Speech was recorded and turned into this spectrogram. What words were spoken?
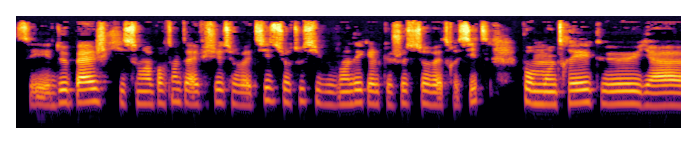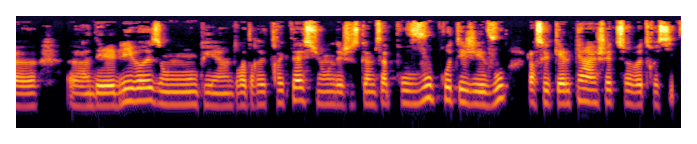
C'est deux pages qui sont importantes à afficher sur votre site, surtout si vous vendez quelque chose sur votre site, pour montrer qu'il y a euh, un délai de livraison, qu'il y a un droit de rétractation, des choses comme ça, pour vous protéger, vous, lorsque quelqu'un achète sur votre site.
